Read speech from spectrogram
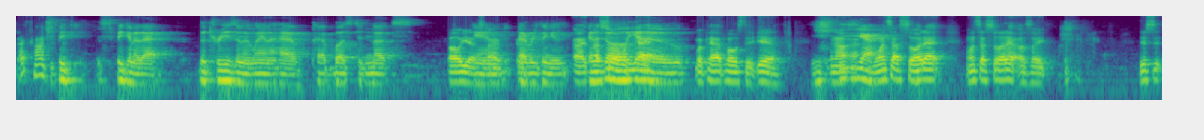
That's conscious. Speak, speaking of that, the trees in Atlanta have have busted nuts. Oh yes, and I, everything is I, and I it's saw all yellow. Pat, what Pat posted, yeah. And I, yeah. once I saw that, once I saw that, I was like, "This is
